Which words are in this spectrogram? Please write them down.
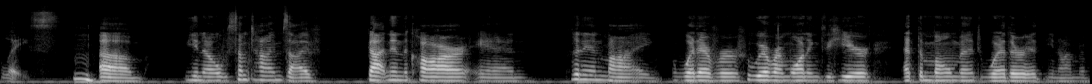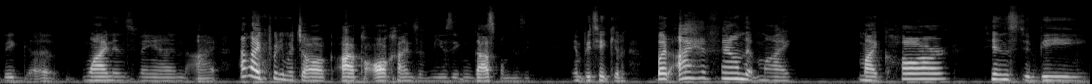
place. Mm. Um, you know, sometimes I've gotten in the car and put in my whatever, whoever I'm wanting to hear at the moment, whether it, you know, I'm a big uh, Winans fan. I, I like pretty much all, all, all kinds of music and gospel music in particular. But I have found that my my car tends to be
